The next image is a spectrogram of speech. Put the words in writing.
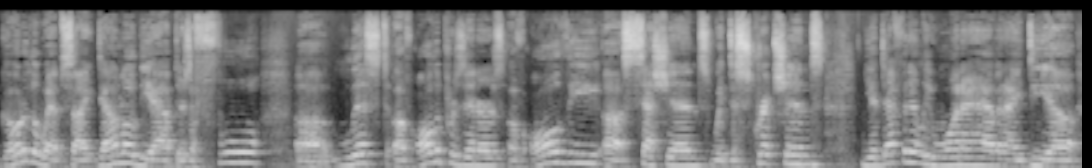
go to the website, download the app. There's a full uh, list of all the presenters of all the uh, sessions with descriptions. You definitely want to have an idea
